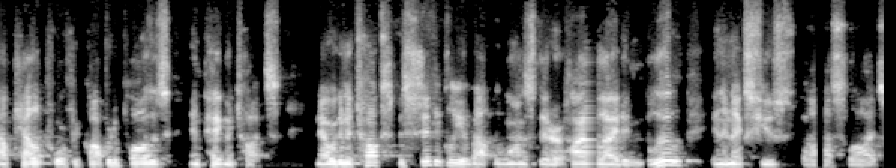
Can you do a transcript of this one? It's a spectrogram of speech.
alkalic porphyry copper deposits, and pegmatites. Now we're going to talk specifically about the ones that are highlighted in blue in the next few uh, slides.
